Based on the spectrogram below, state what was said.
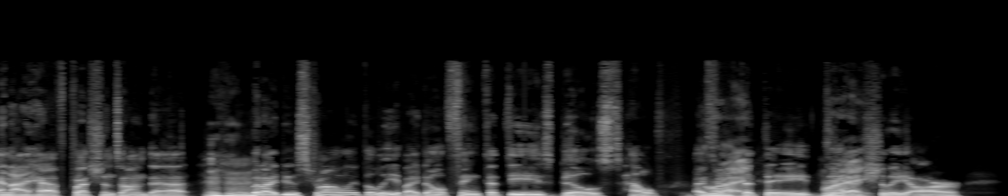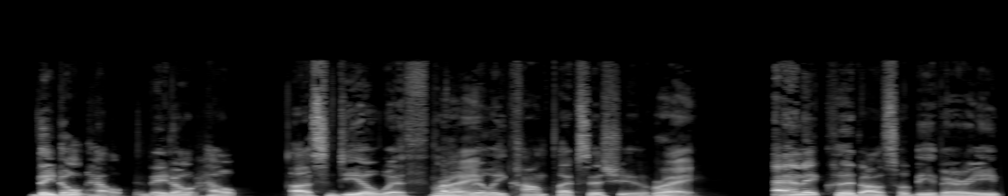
And I have questions on that, mhm. but I do strongly believe, I don't think that these bills help. I Right. think that they, they Right. actually are, they don't help and they don't help us deal with Right. a really complex issue right. and it could also be very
